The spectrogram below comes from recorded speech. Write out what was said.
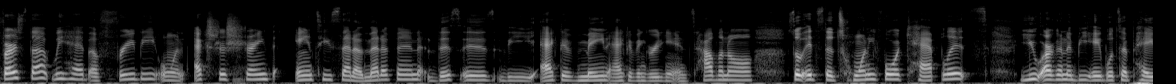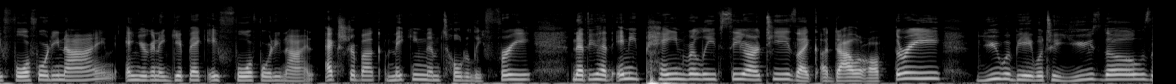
First up, we have a freebie on extra strength anti-acetaminophen. This is the active main active ingredient in Tylenol. So it's the 24 caplets. You are going to be able to pay 4.49 and you're going to get back a 4.49 extra buck, making them totally free. Now, if you have any pain relief CRTs like a dollar off 3, you would be able to use those,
